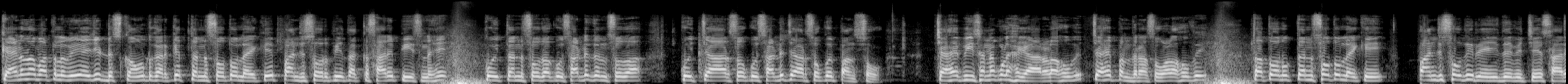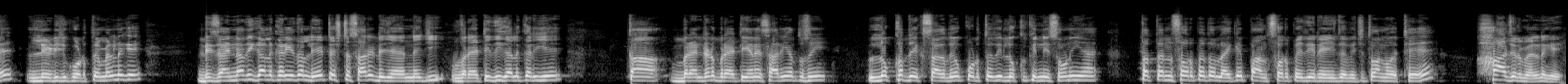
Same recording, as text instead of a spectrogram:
ਕਹਿਣ ਦਾ ਮਤਲਬ ਇਹ ਹੈ ਜੀ ਡਿਸਕਾਊਂਟ ਕਰਕੇ 300 ਤੋਂ ਲੈ ਕੇ 500 ਰੁਪਏ ਤੱਕ ਸਾਰੇ ਪੀਸ ਨੇ ਕੋਈ 300 ਦਾ, ਕੋਈ 350 ਦਾ, ਕੋਈ 400 ਕੋਈ 450 ਕੋਈ 500 ਚਾਹੇ ਪੀਸ ਇਹਨਾਂ ਕੋਲ 1000 ਵਾਲਾ ਹੋਵੇ, ਚਾਹੇ 1500 ਵਾਲਾ ਹੋਵੇ, ਤਾਂ ਤੁਹਾਨੂੰ 300 ਤੋਂ ਲੈ ਕੇ 500 ਦੀ ਰੇਂਜ ਦੇ ਵਿੱਚ ਇਹ ਸਾਰੇ ਲੇਡੀਜ਼ ਕੁੜਤੇ ਮਿਲਣਗੇ। ਡਿਜ਼ਾਈਨਾਂ ਦੀ ਗੱਲ ਕਰੀਏ ਤਾਂ ਲੇਟੈਸਟ ਸਾਰੇ ਡਿਜ਼ਾਈਨ ਨੇ ਜੀ, ਵੈਰਾਈਟੀ ਦੀ ਗੱਲ ਕਰੀਏ ਤਾਂ ਬ੍ਰਾਂਡਡ ਵੈਰਾਈਟੀਆਂ ਨੇ ਸਾਰੀਆਂ, ਤੁਸੀਂ ਲੁੱਕ ਦੇਖ ਸਕਦੇ ਹੋ, ਕੁੜਤੇ ਦੀ ਲੁੱਕ ਕਿੰਨੀ ਸੋਹਣੀ ਹੈ, ਤਾਂ 300 ਰੁਪਏ ਤੋਂ ਲੈ ਕੇ 500 ਰੁਪਏ ਦੀ ਰੇਂਜ ਦੇ ਵਿੱਚ ਤੁਹਾਨੂੰ ਇੱਥੇ ਇਹ ਹਾਜ਼ਰ ਮਿਲਣਗੇ।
